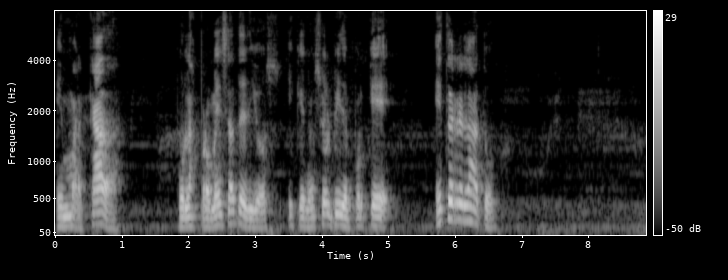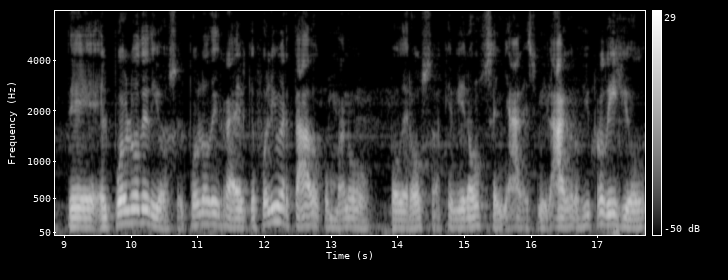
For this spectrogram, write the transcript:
enmarcada por las promesas de Dios y que no se olviden, porque este relato del pueblo de Dios, el pueblo de Israel, que fue libertado con mano poderosa, que vieron señales, milagros y prodigios,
